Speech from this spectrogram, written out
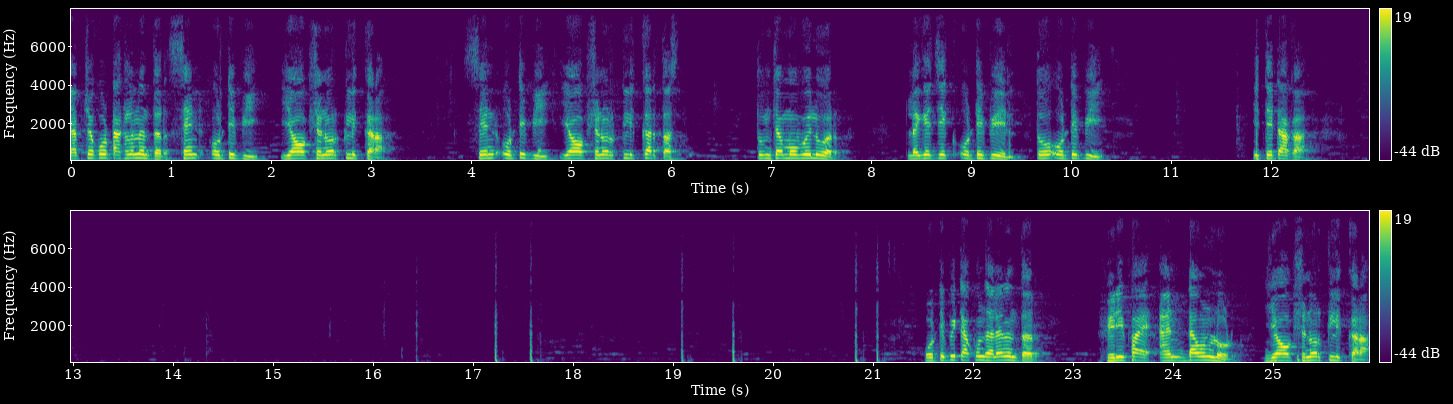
कॅप्चा कोड टाकल्यानंतर सेंड ओ टी पी या ऑप्शनवर क्लिक करा. सेंड ओ टी पी या ऑप्शनवर क्लिक करताच तुमच्या मोबाईलवर लगेच एक ओ टी पी येईल. तो ओ टी पी इथे टाका. ओ टी पी टाकून झाल्यानंतर व्हेरीफाय अँड डाउनलोड या ऑप्शनवर क्लिक करा.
